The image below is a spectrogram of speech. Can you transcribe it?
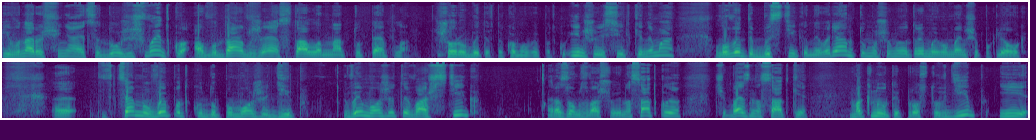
і вона розчиняється дуже швидко, а вода вже стала надто тепла. Що робити в такому випадку? Іншої сітки нема. Ловити без стіка не варіант, тому що ми отримуємо менше покльовок. Е, В цьому випадку допоможе діп. Ви можете ваш стік разом з вашою насадкою чи без насадки макнути просто в діп і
